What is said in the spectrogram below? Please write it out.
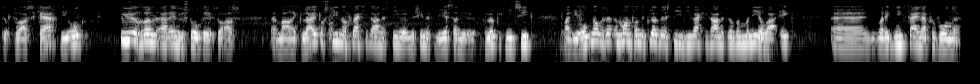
Zo- Zoals Ger, die ook uren erin gestoken heeft. Zoals Mark Luipers, die nog weggegaan is. Die, we misschien, die is dan gelukkig niet ziek. Maar die ook nog eens een man van de club is. Die, die weggegaan is op een manier waar ik, eh, wat ik niet fijn heb gevonden.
